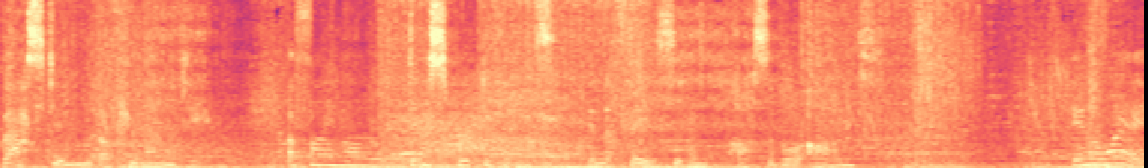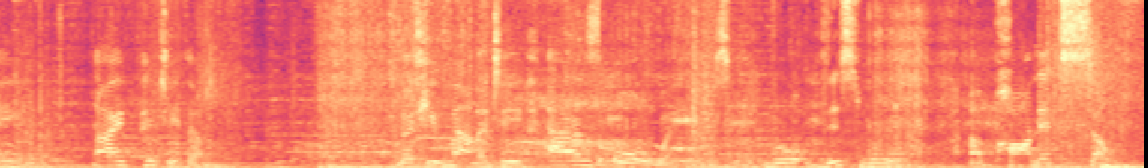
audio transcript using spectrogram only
bastion of humanity. A final, desperate defense in the face of impossible odds. In a way, I pity them. But humanity, as always, brought this war upon itself.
